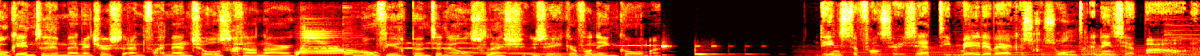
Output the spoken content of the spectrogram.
Ook interim managers en financials gaan naar movier.nl slash zeker van inkomen. Diensten van CZ die medewerkers gezond en inzetbaar houden.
